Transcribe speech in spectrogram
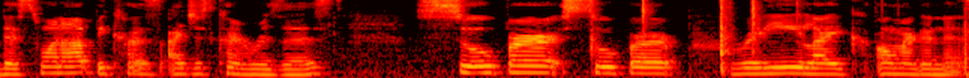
this one up because I just couldn't resist. Super, super pretty. Like, oh my goodness.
